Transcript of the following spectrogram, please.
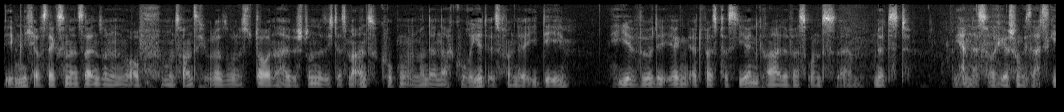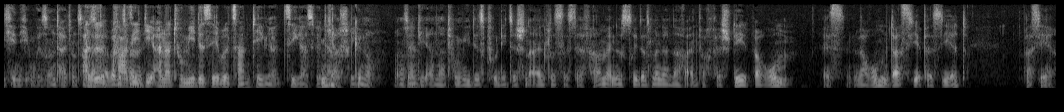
eben nicht auf 600 Seiten, sondern nur auf 25 oder so, das dauert eine halbe Stunde, sich das mal anzugucken und man danach kuriert ist von der Idee, hier würde irgendetwas passieren, gerade was uns ähm, nützt. Wir haben das häufiger schon gesagt, es geht hier nicht um Gesundheit und so also weiter. Also quasi die Anatomie des Säbelzahntigers wird ja, beschrieben. genau. Also ja. die Anatomie des politischen Einflusses der Pharmaindustrie, dass man danach einfach versteht, warum es, warum das hier passiert, was hier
